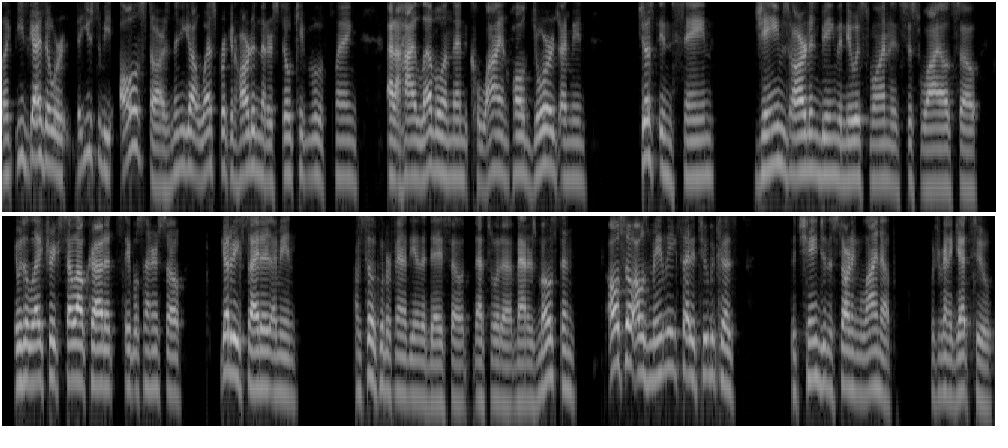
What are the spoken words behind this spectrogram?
like these guys that were that used to be all stars, and then you got Westbrook and Harden that are still capable of playing at a high level, and then Kawhi and Paul George. I mean, just insane. James Harden being the newest one. It's just wild. So it was electric, sellout crowd at Staples Center. So got to be excited. I mean, I'm still a Clipper fan at the end of the day. So that's what uh, matters most. And also, I was mainly excited too because the change in the starting lineup, which we're going to get to,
